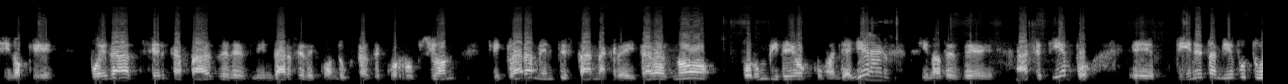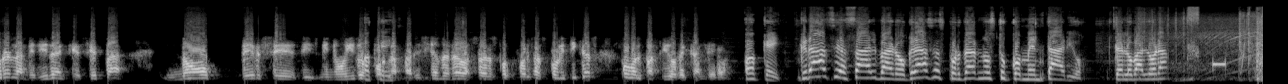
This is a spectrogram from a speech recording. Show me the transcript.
sino que pueda ser capaz de deslindarse de conductas de corrupción que claramente están acreditadas no por un video como el de ayer, sino desde hace tiempo. Eh, tiene también futuro en la medida en que sepa no verse disminuido por la aparición de nuevas fuerzas políticas como el partido de Calderón. Ok, gracias Álvaro, gracias por darnos tu comentario. Te lo valora.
